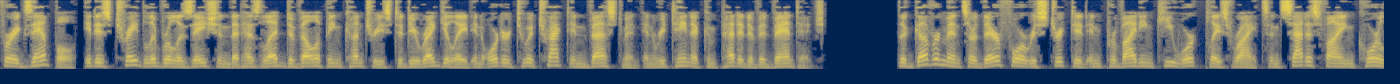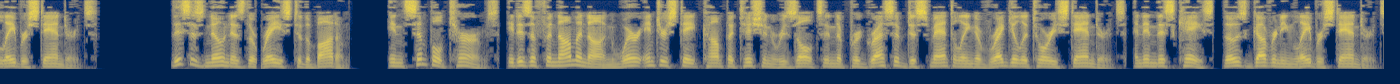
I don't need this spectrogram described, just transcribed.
For example, it is trade liberalization that has led developing countries to deregulate in order to attract investment and retain a competitive advantage. The governments are therefore restricted in providing key workplace rights and satisfying core labor standards. This is known as the «race to the bottom». In simple terms, it is a phenomenon where interstate competition results in the progressive dismantling of regulatory standards, and in this case, those governing labor standards.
